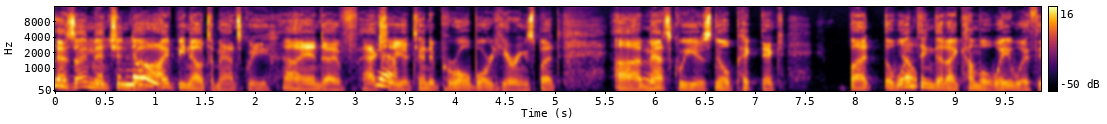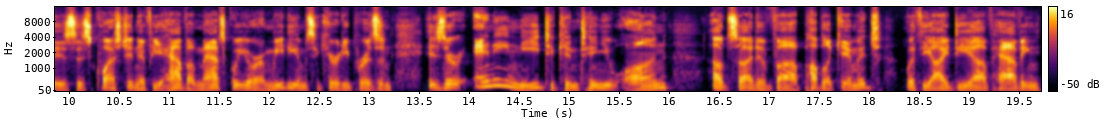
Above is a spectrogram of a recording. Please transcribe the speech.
as I mentioned, uh, I've been out to Matsqui uh, and I've actually yeah. attended parole board hearings, but uh, Matsqui is no picnic. But the one thing that I come away with is this question if you have a Matsqui or a medium security prison, is there any need to continue on outside of uh, public image with the idea of having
